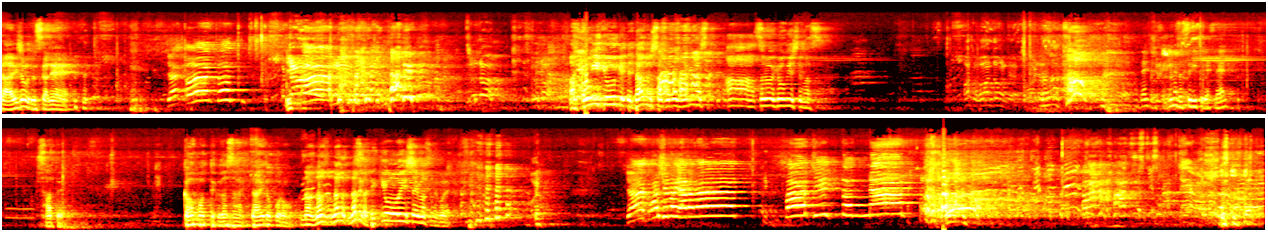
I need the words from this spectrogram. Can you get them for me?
大丈夫ですかね？じゃあおーっと。いあ攻撃を受けてダウンしたことになりました。ああそれを表現してます。あとワンダウンで大丈夫です今のスリープですね。さて頑張ってください。台所。ななななぜか敵を応援しちゃいますねこれじゃあ今週のやらまバチッとなあー外してしまったよ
